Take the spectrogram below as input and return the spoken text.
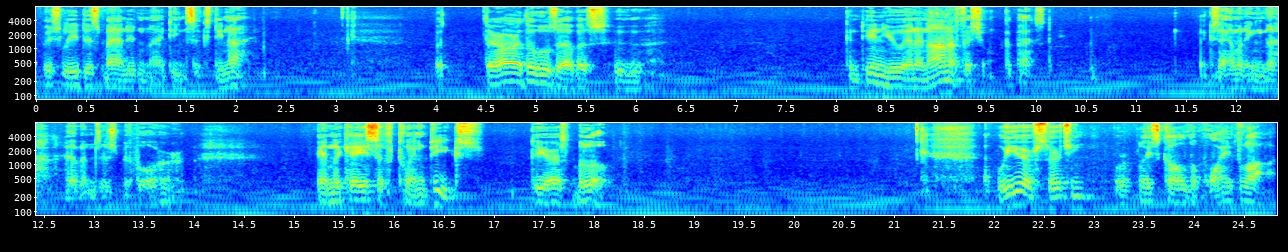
Officially disbanded in 1969. But there are those of us who continue in an unofficial capacity, examining the heavens as before. In the case of Twin Peaks, the earth below. We are searching for a place called the White Lodge.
